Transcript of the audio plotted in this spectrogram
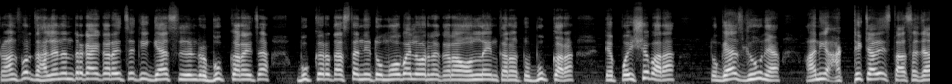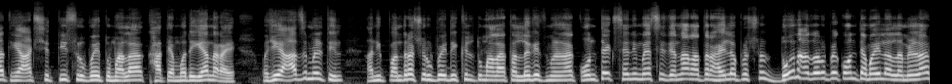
ट्रान्सफर झाल्यानंतर काय करायचं की गॅस सिलेंडर बुक करायचा. बुक करत असताना तो मोबाईलवरनं करा ऑनलाईन करा तो बुक करा. ते पैसे भरा. तो गॅस घेऊन या आणि अठ्ठेचाळीस तासाच्या आत हे आठशे तीस रुपये तुम्हाला खात्यामध्ये येणार आहे. म्हणजे आज मिळतील आणि पंधराशे रुपये देखील तुम्हाला आता लगेच मिळणार. कोणत्या क्षणी मेसेज येणार आता राहिला प्रश्न दोन हजार रुपये कोणत्या महिलाला मिळणार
